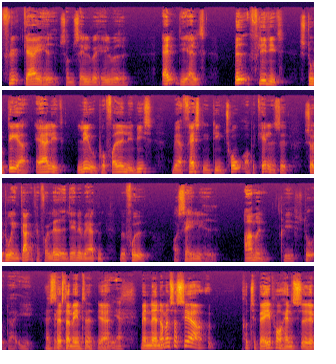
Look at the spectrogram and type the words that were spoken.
fly gærighed som selve helvede. Alt i alt, bed flittigt, studer ærligt, lev på fredelig vis, vær fast i din tro og bekendelse, så du engang kan forlade denne verden med fryd og salighed. Amen. Det stod der i Hans testamente, ja. Ja. Men øh, når man så ser på, tilbage på hans, øh,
